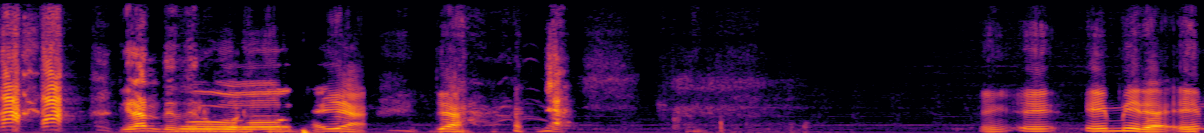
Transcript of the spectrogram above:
Grandes del humor. Puta, ya, ya. Ya. Eh, eh, eh, mira, en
